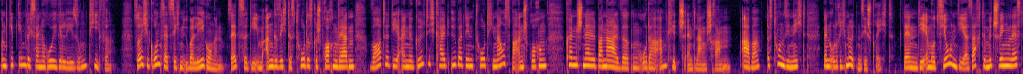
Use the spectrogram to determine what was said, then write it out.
und gibt ihm durch seine ruhige Lesung Tiefe. Solche grundsätzlichen Überlegungen, Sätze, die im Angesicht des Todes gesprochen werden, Worte, die eine Gültigkeit über den Tod hinaus beanspruchen, können schnell banal wirken oder am Kitsch entlang schrammen. Aber das tun sie nicht, wenn Ulrich Nöthen sie spricht. Denn die Emotion, die er sachte mitschwingen lässt,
